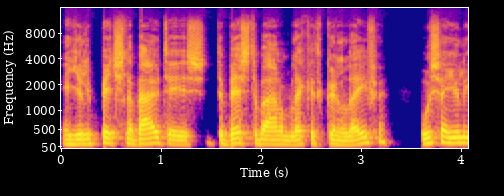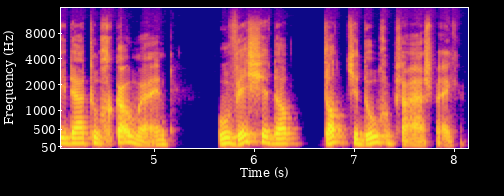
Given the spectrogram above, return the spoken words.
En jullie pitch naar buiten is de beste baan om lekker te kunnen leven. Hoe zijn jullie daartoe gekomen en hoe wist je dat dat je doelgroep zou aanspreken?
